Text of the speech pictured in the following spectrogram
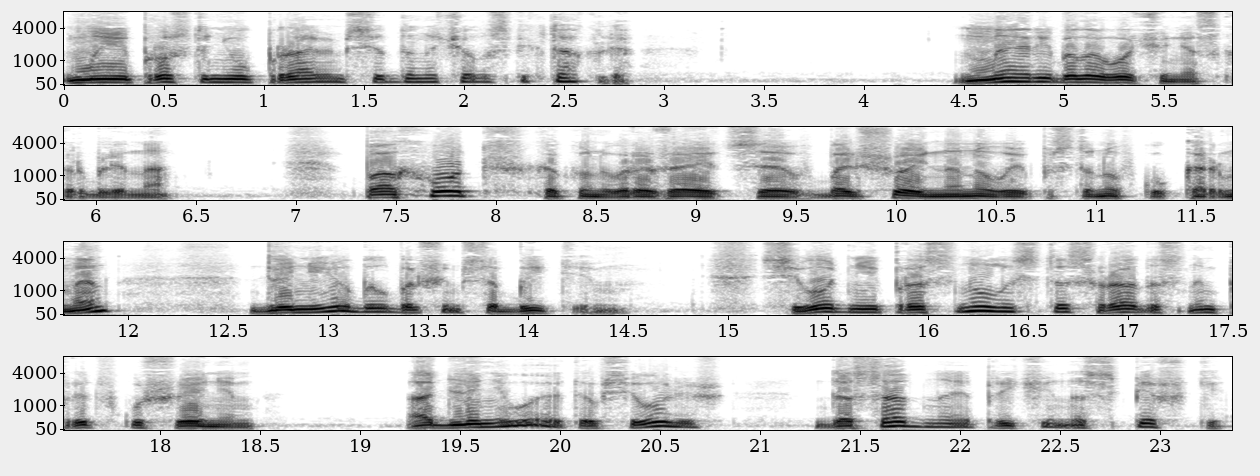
Мы просто не управимся до начала спектакля. Мэри была очень оскорблена. Поход, как он выражается, в большой на новую постановку «Кармен» для нее был большим событием. Сегодня и проснулась-то с радостным предвкушением, а для него это всего лишь досадная причина спешки,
